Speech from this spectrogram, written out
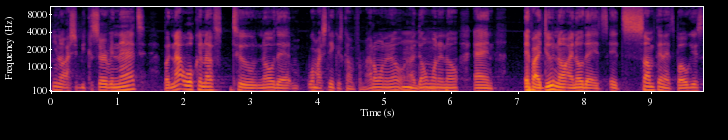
You know, I should be conserving that, but not woke enough to know that where my sneakers come from. I don't want to know. I Mm, don't want to know. And if I do know, I know that it's it's something that's bogus,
